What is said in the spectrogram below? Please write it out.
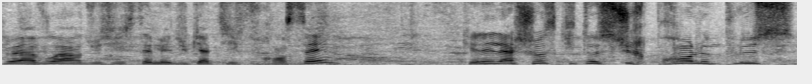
peux avoir du système éducatif français, quelle est la chose qui te surprend le plus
